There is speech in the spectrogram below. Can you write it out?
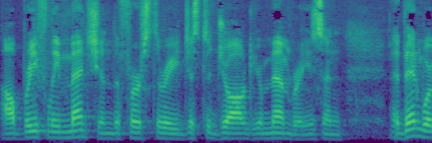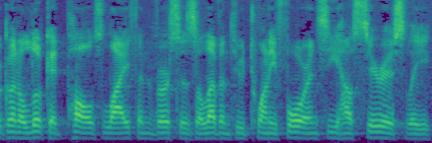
I'll briefly mention the first three just to jog your memories, and, then we're going to look at Paul's life in verses 11 through 24 and see how seriously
